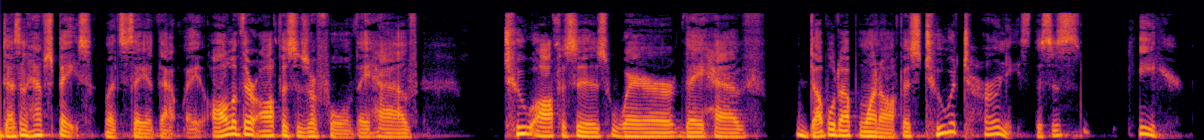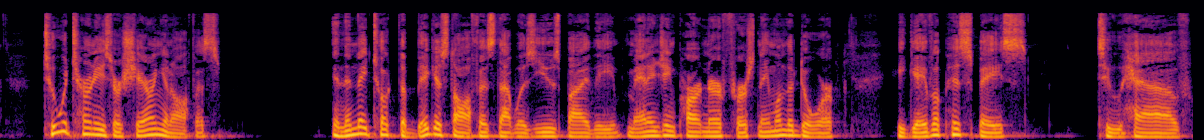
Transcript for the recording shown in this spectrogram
doesn't have space. Let's say it that way. All of their offices are full. They have two offices where they have doubled up one office, two attorneys. This is key here. Two attorneys are sharing an office. And then they took the biggest office that was used by the managing partner, first name on the door. He gave up his space to have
